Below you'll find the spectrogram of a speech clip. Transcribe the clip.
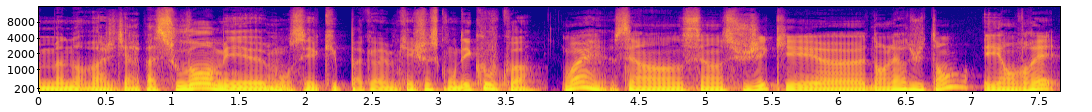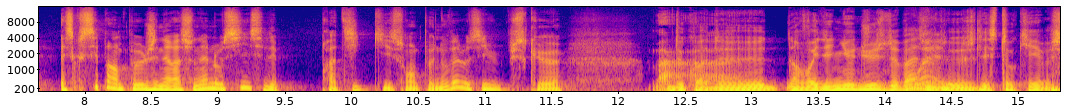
maintenant, enfin, je dirais pas souvent, mais Mhm. bon, c'est que- pas quand même quelque chose qu'on découvre, quoi. Ouais, c'est un, c'est un sujet qui est dans l'air du temps. Et en vrai, est-ce que c'est pas un peu générationnel aussi? C'est des pratiques qui sont un peu nouvelles aussi, puisque. bah, de quoi? De- D'envoyer des news juste de base Ouais. ou de les stocker? Parce.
